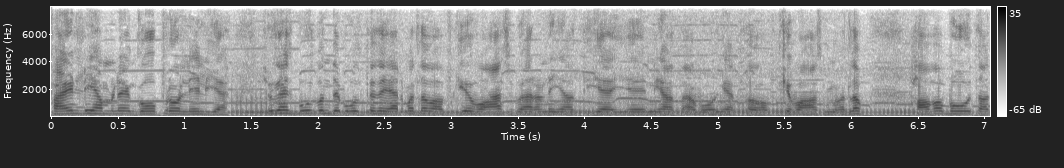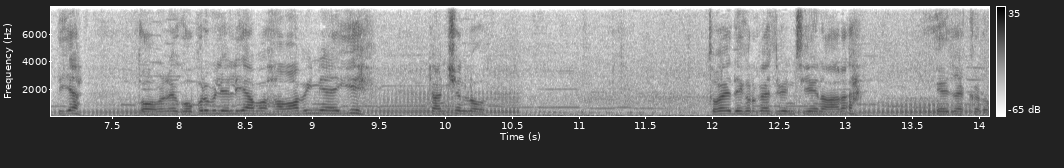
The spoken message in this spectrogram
फाइनली हमने गोप्रो ले लिया। क्योंकि बहुत बंदे बोलते थे, यार मतलब आपकी आवाज़ वगैरह नहीं आती है, ये नहीं आता, वो नहीं आता, आपकी आवाज़ में मतलब हवा बहुत आती है। तो हमने गोप्रो भी ले लिया, अब हवा भी नहीं आएगी। टेंशन लो। तो भाई देख रहे हो कैसे इंसियन आ रहा है। ये चेक करो।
